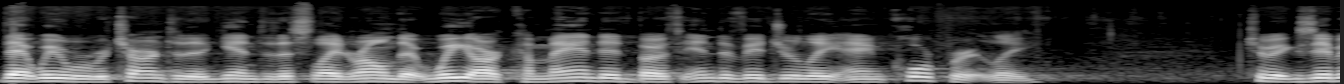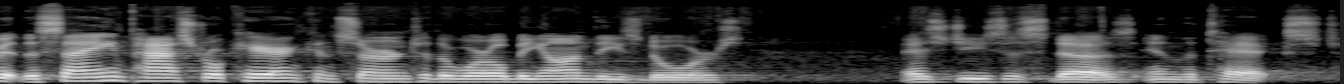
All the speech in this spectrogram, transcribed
that we will return to again to this later on, that we are commanded both individually and corporately to exhibit the same pastoral care and concern to the world beyond these doors as Jesus does in the text.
